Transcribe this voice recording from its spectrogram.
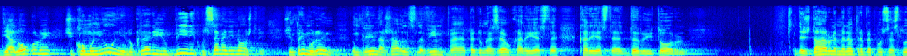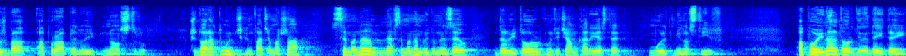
dialogului și comuniunii, lucrării, iubirii cu semenii noștri. Și în primul rând, împlinind așa, îl slăvim pe, pe Dumnezeu care este, care este dăruitorul. Deci darurile mereu trebuie puse în slujba aproapelui nostru. Și doar atunci când facem așa, semănăm, ne asemănăm lui Dumnezeu, dăruitorul, cum ziceam, care este mult milostiv. Apoi, în altă ordine de idei,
